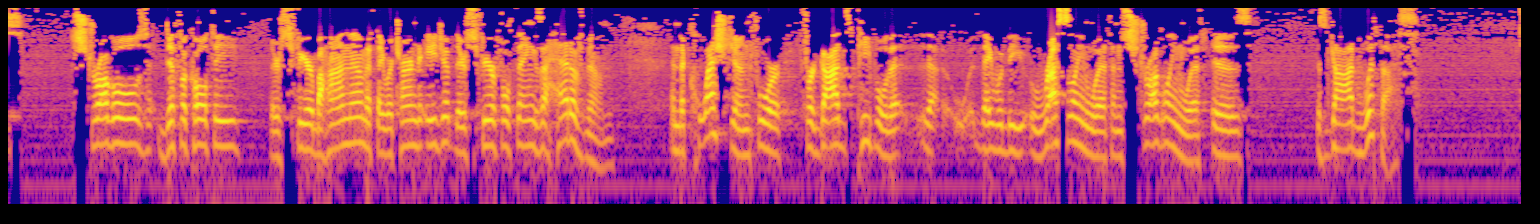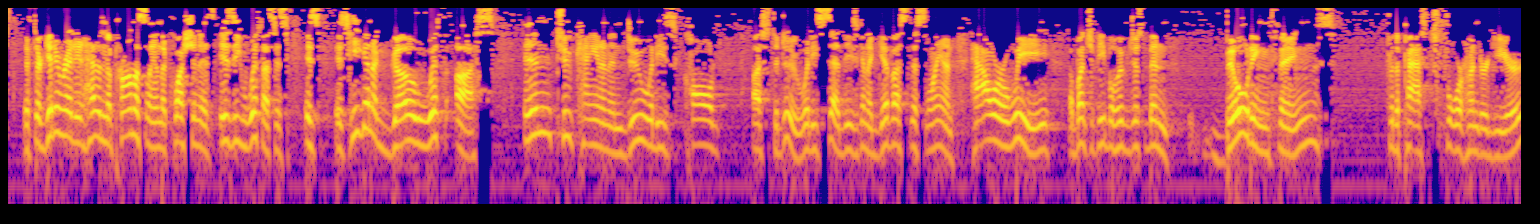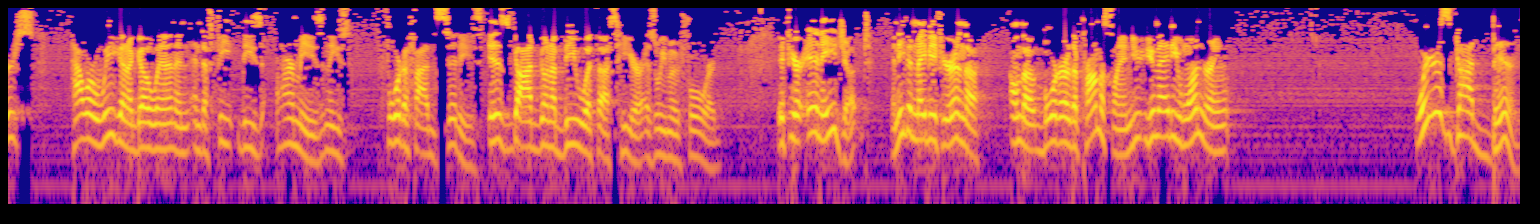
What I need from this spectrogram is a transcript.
struggles, difficulty. There's fear behind them. If they return to Egypt, there's fearful things ahead of them. And the question for, for God's people that, that they would be wrestling with and struggling with is is God with us? If they're getting ready to head in the promised land, the question is Is He with us? Is, is, is He going to go with us into Canaan and do what He's called us to do? What He said, He's going to give us this land. How are we, a bunch of people who've just been building things for the past 400 years, how are we going to go in and, and defeat these armies and these fortified cities? Is God going to be with us here as we move forward? If you're in Egypt, and even maybe if you're in the on the border of the promised land, you, you may be wondering, where has God been?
